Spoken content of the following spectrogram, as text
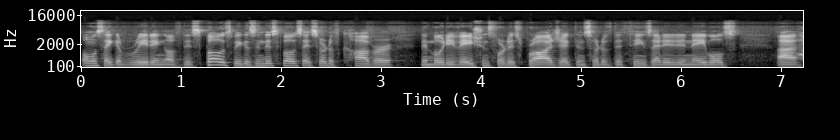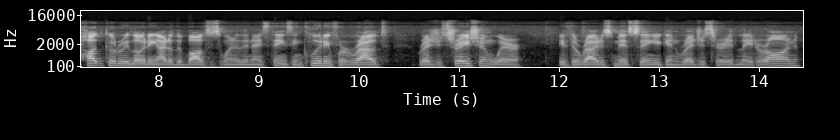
almost like a reading of this post because in this post I sort of cover the motivations for this project and sort of the things that it enables. Uh, hot code reloading out of the box is one of the nice things, including for route registration, where if the route is missing, you can register it later on.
